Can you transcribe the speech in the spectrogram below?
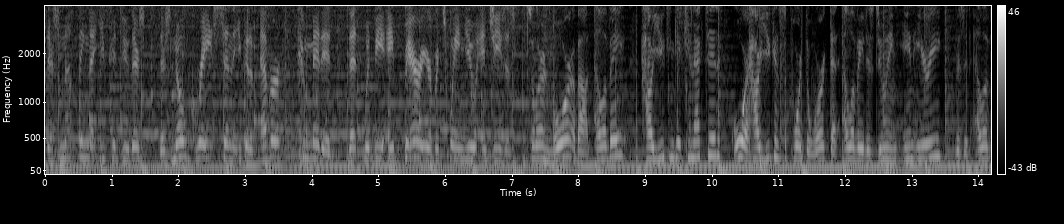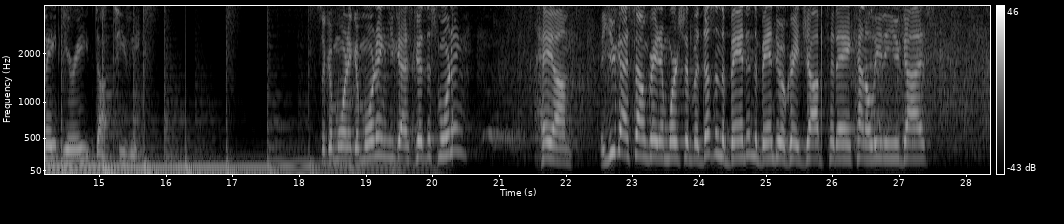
There's nothing that you could do. There's, there's no great sin that you could have ever committed that would be a barrier between you and Jesus. To learn more about Elevate, how you can get connected, or how you can support the work that Elevate is doing in Erie, visit elevateerie.tv. So good morning, good morning. You guys good this morning? Hey, um, you guys sound great in worship, but doesn't the band, didn't the band do a great job today, kind of leading you guys?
